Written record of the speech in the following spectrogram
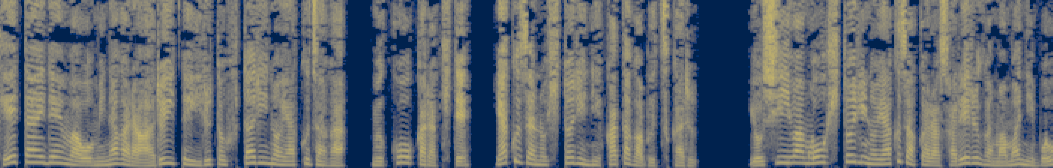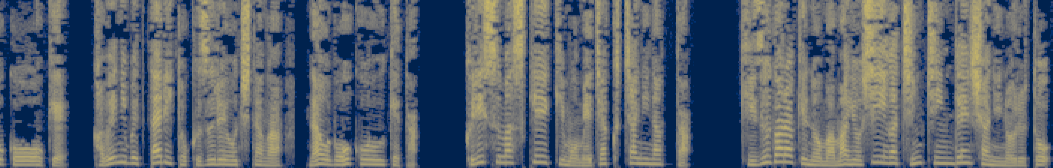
携帯電話を見ながら歩いていると二人のヤクザが向こうから来て、ヤクザの一人に肩がぶつかる。吉井はもう一人のヤクザからされるがままに暴行を受け、壁にべったりと崩れ落ちたが、なお暴行を受けた。クリスマスケーキもめちゃくちゃになった。傷だらけのまま吉井がチンチン電車に乗ると、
